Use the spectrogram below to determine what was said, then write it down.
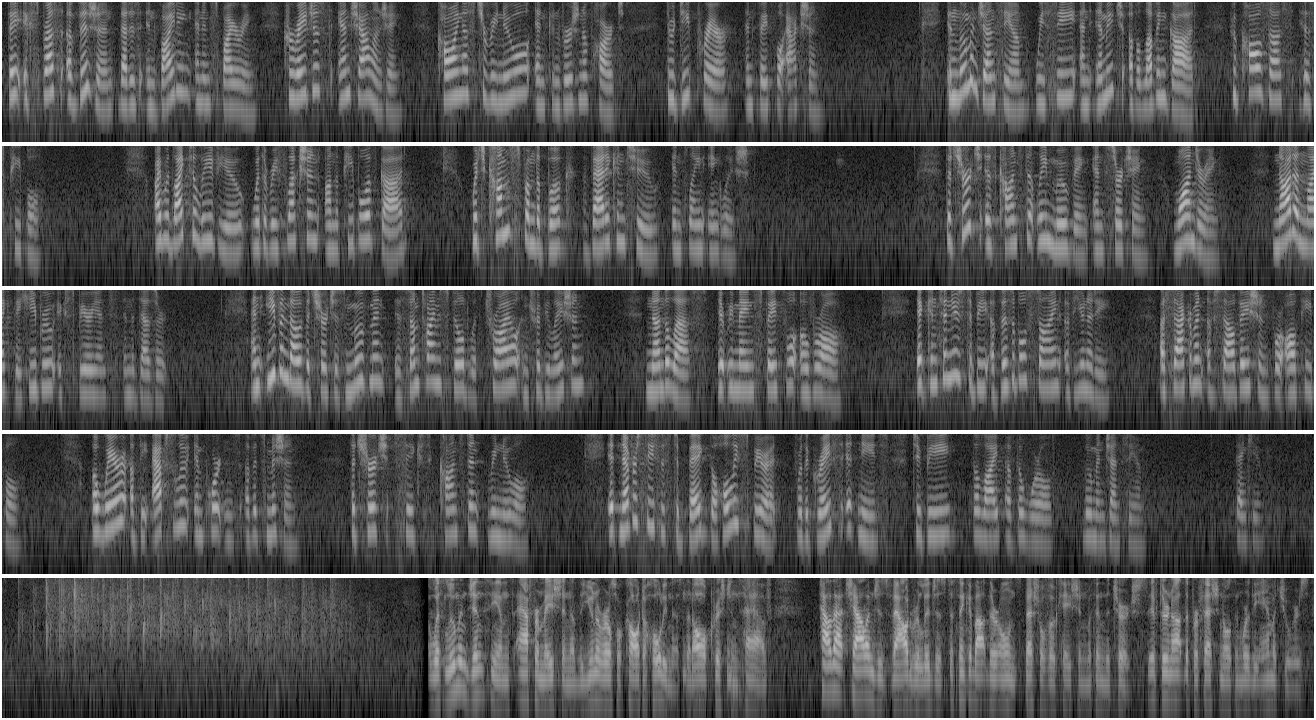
They express a vision that is inviting and inspiring, courageous and challenging, calling us to renewal and conversion of heart through deep prayer and faithful action. In Lumen Gentium, we see an image of a loving God who calls us his people. I would like to leave you with a reflection on the people of God, which comes from the book Vatican II in plain English. The church is constantly moving and searching, wandering, not unlike the Hebrew experience in the desert. And even though the church's movement is sometimes filled with trial and tribulation, Nonetheless, it remains faithful overall. It continues to be a visible sign of unity, a sacrament of salvation for all people. Aware of the absolute importance of its mission, the Church seeks constant renewal. It never ceases to beg the Holy Spirit for the grace it needs to be the light of the world. Lumen Gentium. Thank you. With Lumen Gentium's affirmation of the universal call to holiness that all Christians have, how that challenges vowed religious to think about their own special vocation within the church. If they're not the professionals and we're the amateurs,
